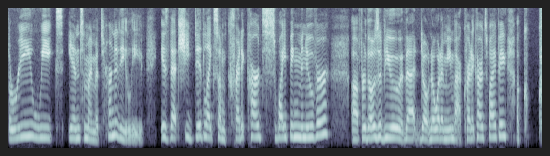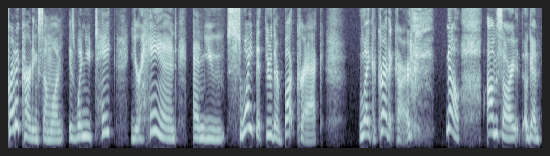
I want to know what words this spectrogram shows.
three weeks into my maternity leave is that she did like some credit card swiping maneuver. Uh, for those of you that don't know what I mean by credit card swiping, a c- credit carding someone is when you take your hand and you swipe it through their butt crack like a credit card. no, I'm sorry. Again,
